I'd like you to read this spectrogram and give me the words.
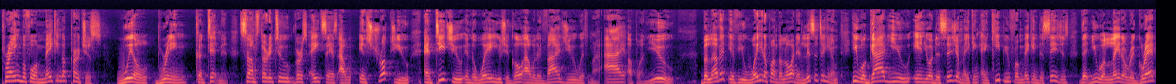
Praying before making a purchase will bring contentment. Psalms 32, verse 8 says, I will instruct you and teach you in the way you should go. I will advise you with my eye upon you. Beloved, if you wait upon the Lord and listen to him, he will guide you in your decision making and keep you from making decisions that you will later regret,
